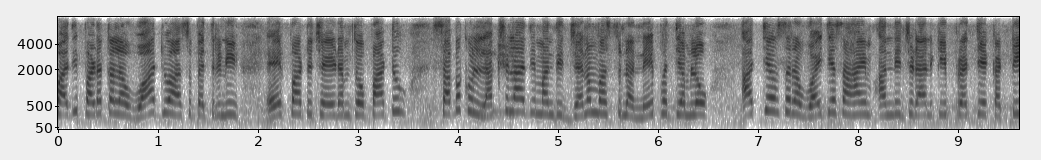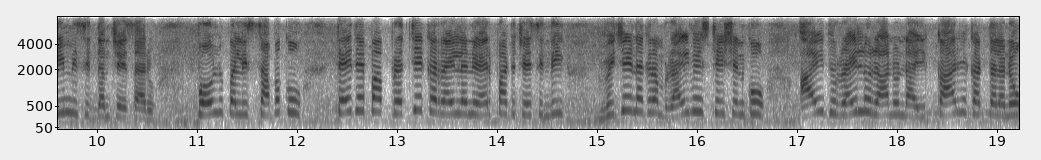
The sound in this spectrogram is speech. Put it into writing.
పది పడకల వార్డు ఆసుపత్రిని ఏర్పాటు చేయడంతో పాటు సభకు లక్షలాది మంది జనం వస్తున్న నేపథ్యంలో అత్యవసర వైద్య సహాయం అందించడానికి ప్రత్యేక టీంని సిద్ధం చేశారు. పోలుపల్లి సభకు తేదేపా ప్రత్యేక రైళ్ళను ఏర్పాటు చేసింది విజయనగరం రైల్వే స్టేషన్కు ఐదు రైళ్ళు రానున్నాయి. కార్యకర్తలను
